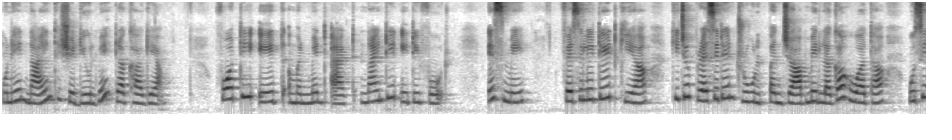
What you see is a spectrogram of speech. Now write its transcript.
उन्हें नाइन्थ शेड्यूल में रखा गया। फोर्टी एट अमेंडमेंट एक्ट 1984 इसमें फैसिलिटेट किया कि जो प्रेसिडेंट रूल पंजाब में लगा हुआ था, उसे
